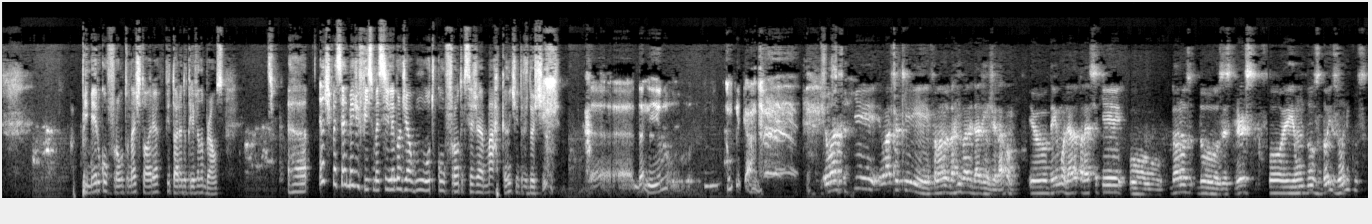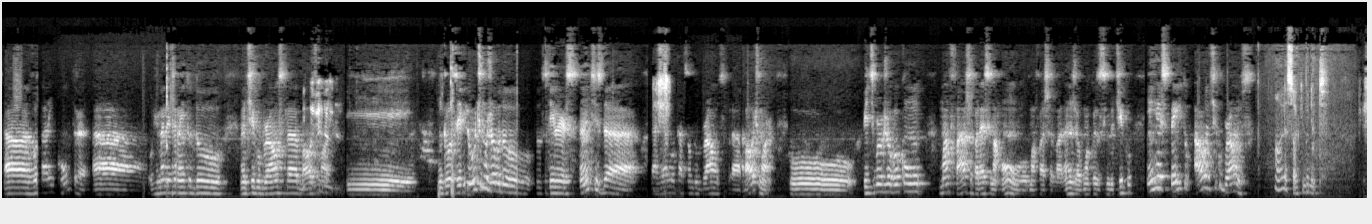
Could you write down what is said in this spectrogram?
Primeiro confronto na história, vitória do Cleveland Browns. Ah, eu acho que vai ser meio difícil, mas vocês lembram de algum outro confronto que seja marcante entre os dois times? Ah, Danilo, complicado. Eu acho que, eu acho que, falando da rivalidade em geral, eu dei uma olhada, parece que o dono dos Steelers foi um dos dois únicos a votarem contra a, o remanejamento do antigo Browns para Baltimore. E, inclusive, o último jogo do, dos Steelers antes da, da realocação do Browns para Baltimore, o Pittsburgh jogou com uma faixa, parece marrom, ou uma faixa laranja, alguma coisa assim do tipo, em respeito ao antigo Browns. Olha só que bonito.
